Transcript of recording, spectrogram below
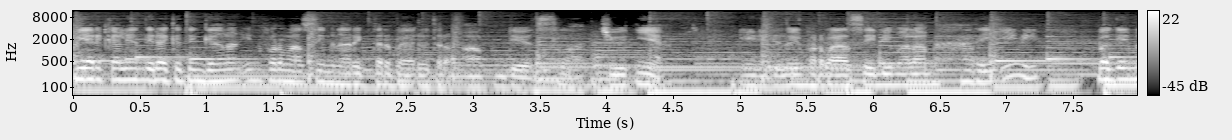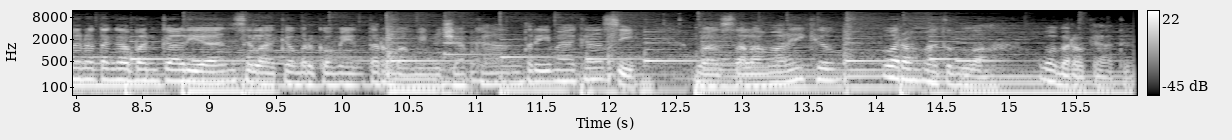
biar kalian tidak ketinggalan informasi menarik terbaru terupdate selanjutnya. Ini dulu informasi di malam hari ini. Bagaimana tanggapan kalian? Silahkan berkomentar. Bang Min ucapkan terima kasih. Wassalamualaikum warahmatullahi wabarakatuh.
